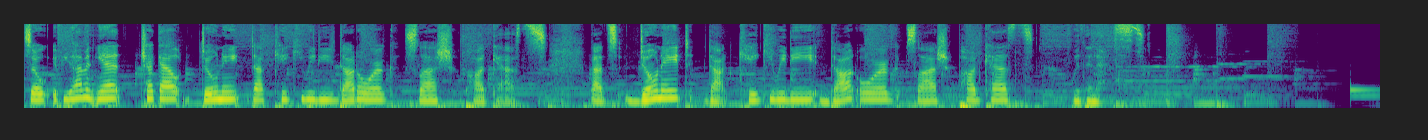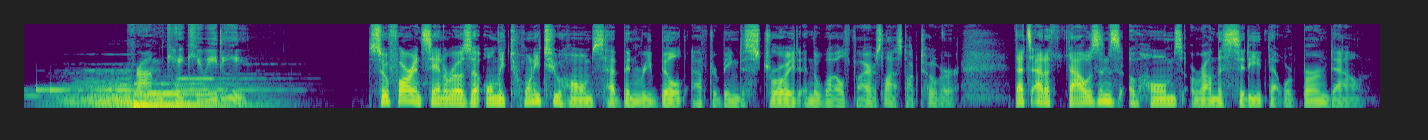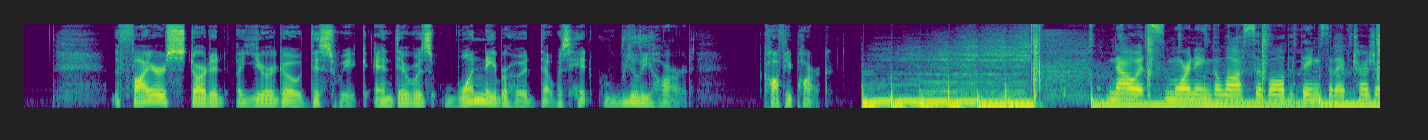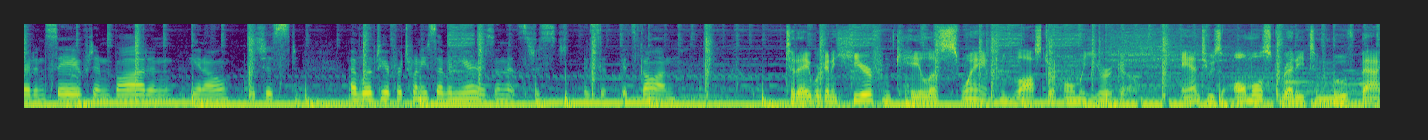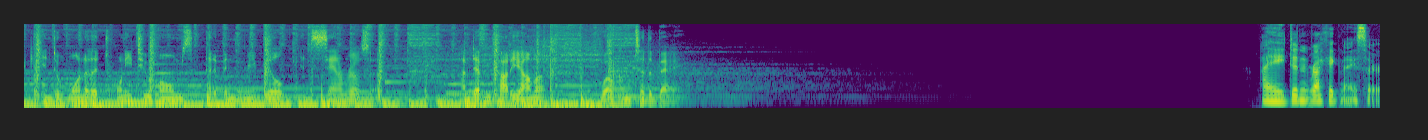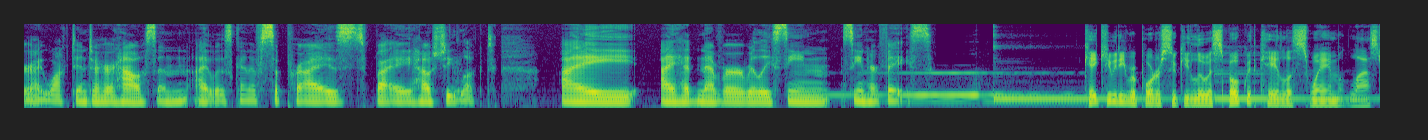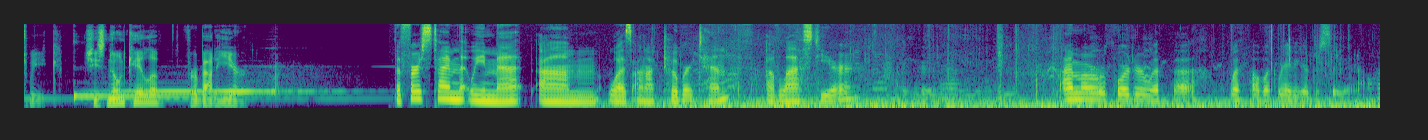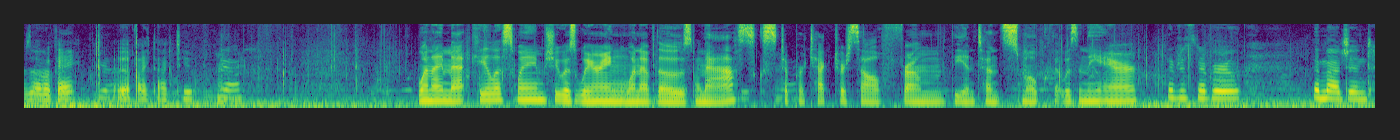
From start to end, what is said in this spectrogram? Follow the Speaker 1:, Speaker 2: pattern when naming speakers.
Speaker 1: So if you haven't yet, check out donate.kqed.org slash podcasts. That's donate.kqed.org slash podcasts with an S.
Speaker 2: From KQED.
Speaker 3: So far in Santa Rosa, only 22 homes have been rebuilt after being destroyed in the wildfires last October. That's out of thousands of homes around the city that were burned down. The fires started a year ago this week, and there was one neighborhood that was hit really hard Coffey Park.
Speaker 4: Now it's mourning the loss of all the things that I've treasured and saved and bought, and you know, it's just, I've lived here for 27 years, and it's just, it's, it's gone.
Speaker 3: Today, we're going to hear from Kayla Swaim, who lost her home a year ago and who's almost ready to move back into one of the 22 homes that have been rebuilt in Santa Rosa. I'm Devin Katayama. Welcome to the Bay.
Speaker 1: I didn't recognize her. I walked into her house and I was kind of surprised by how she looked. I I had never really seen seen her face.
Speaker 3: KQED reporter Sukey Lewis spoke with Kayla Swaim last week. She's known Kayla for about a year.
Speaker 1: The first time that we met um, was on October 10th of last year.
Speaker 5: I'm a reporter with the with public radio, just so you know. Is that okay?
Speaker 4: Yeah.
Speaker 5: If I talk to you?
Speaker 4: Yeah.
Speaker 1: When I met Kayla Swaim, she was wearing one of those masks to protect herself from the intense smoke that was in the air.
Speaker 4: I've just never imagined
